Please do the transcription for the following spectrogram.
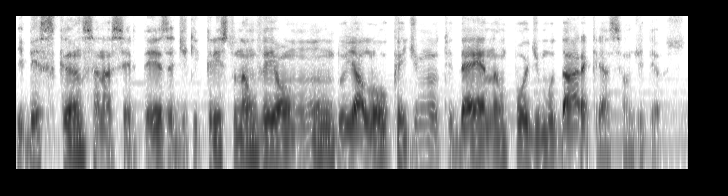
e descansa na certeza de que Cristo não veio ao mundo e a louca e diminuta ideia não pôde mudar a criação de Deus.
